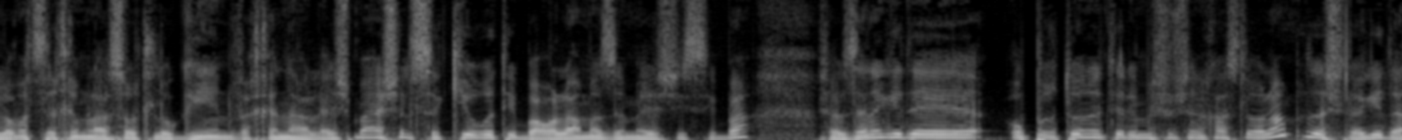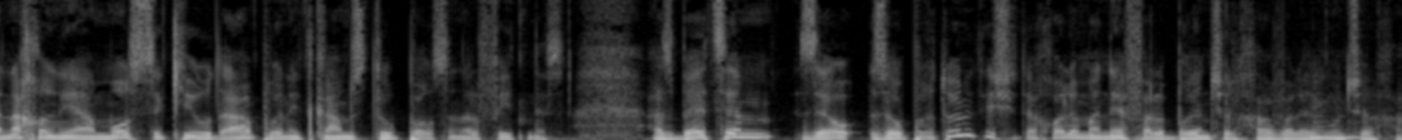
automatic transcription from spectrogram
לא מצליחים לעשות login וכן הלאה. יש בעיה של security בעולם הזה מאיזושהי סיבה. עכשיו, זה נגיד opportunity למישהו שנכנס לעולם הזה, של להגיד, אנחנו נהיה ה-most secured app when it comes to personal fitness. אז בעצם זה, זה opportunity שאתה יכול למנף על ה brand שלך ועל הארגון mm-hmm. שלך.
